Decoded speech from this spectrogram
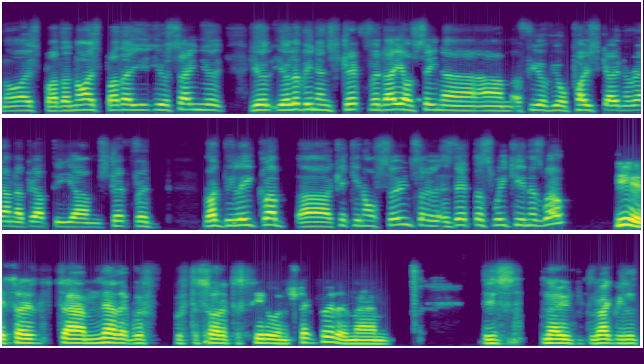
Nice, brother. Nice, brother. You, you were saying you you're, you're living in Stratford, eh? I've seen a, uh, um, a few of your posts going around about the um, Stratford Rugby League Club uh, kicking off soon. So is that this weekend as well? Yeah. So um, now that we've we've decided to settle in Stratford, and um, there's no rugby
